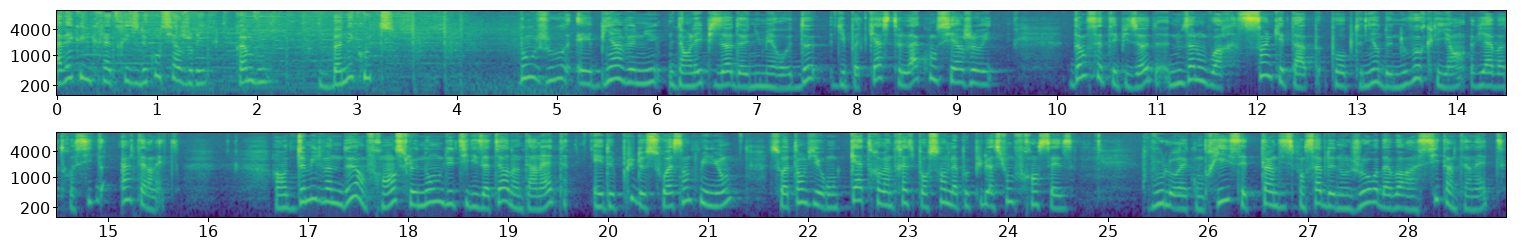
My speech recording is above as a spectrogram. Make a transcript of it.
avec une créatrice de conciergerie comme vous. Bonne écoute Bonjour et bienvenue dans l'épisode numéro 2 du podcast La Conciergerie. Dans cet épisode, nous allons voir 5 étapes pour obtenir de nouveaux clients via votre site internet. En 2022, en France, le nombre d'utilisateurs d'Internet est de plus de 60 millions, soit environ 93% de la population française. Vous l'aurez compris, c'est indispensable de nos jours d'avoir un site Internet,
